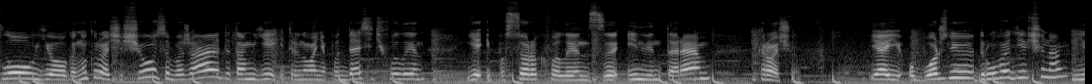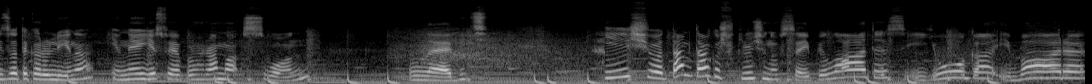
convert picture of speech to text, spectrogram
Flow Yoga. Ну коротше, що забажаєте, там є і тренування по 10 хвилин, є і по 40 хвилин з інвентарем. Коротше, я її обожнюю. Друга дівчина, її звати Кароліна, і в неї є своя програма Swan Лебідь. І що там також включено все: і пілатес, і йога, і баре,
